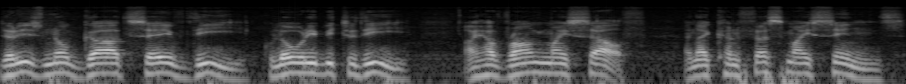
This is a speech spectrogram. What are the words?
There is no God save Thee. Glory be to Thee. I have wronged myself, and I confess my sins.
